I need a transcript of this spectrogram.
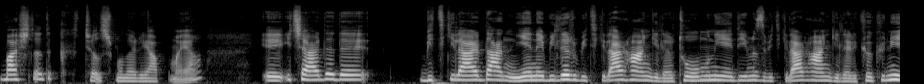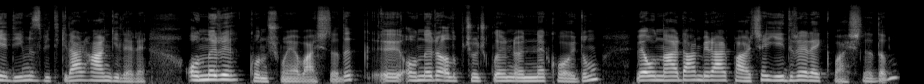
başladık çalışmaları yapmaya. Ee, içeride de bitkilerden yenebilir bitkiler hangileri, tohumunu yediğimiz bitkiler hangileri, kökünü yediğimiz bitkiler hangileri onları konuşmaya başladık. Ee, onları alıp çocukların önüne koydum ve onlardan birer parça yedirerek başladım.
